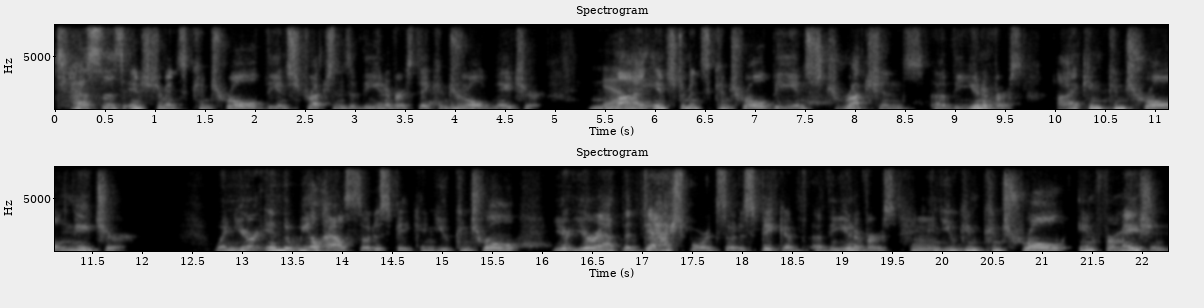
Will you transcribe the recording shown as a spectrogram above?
Tesla's instruments controlled the instructions of the universe. They mm-hmm. controlled mm-hmm. nature. Yeah. my instruments controlled the instructions of the universe I can control nature. When you're in the wheelhouse, so to speak, and you control, you're, you're at the dashboard, so to speak, of, of the universe, mm. and you can control information,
